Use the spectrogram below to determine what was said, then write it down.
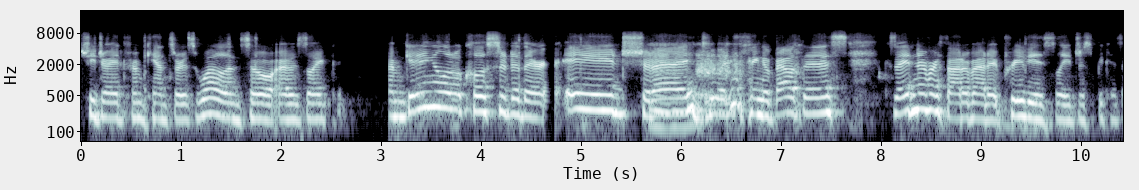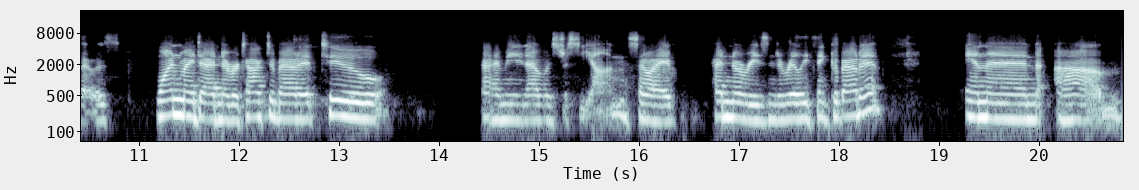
she died from cancer as well, and so I was like, I'm getting a little closer to their age. Should I mm-hmm. do anything about this? Because I had never thought about it previously, just because I was one, my dad never talked about it. Two, I mean, I was just young, so I had no reason to really think about it and then um,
